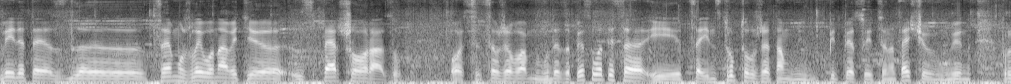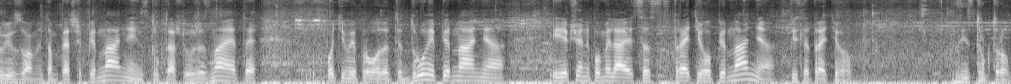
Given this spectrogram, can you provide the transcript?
вийдете е, це можливо навіть е, з першого разу. Ось це вже вам буде записуватися, і цей інструктор вже там підписується на те, що він провів з вами там перше пірнання, інструктаж ви вже знаєте. Потім ви проводите друге пірнання. І якщо я не помиляюся, з третього пірнання, після третього, з інструктором.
